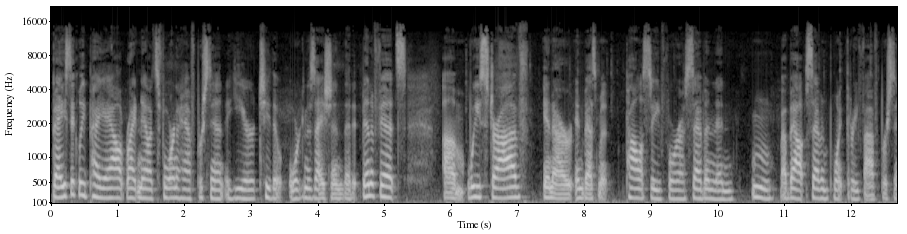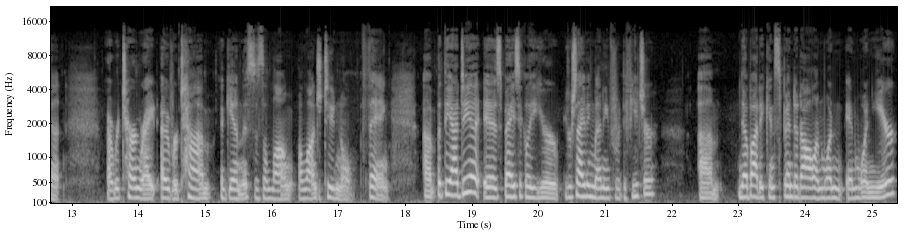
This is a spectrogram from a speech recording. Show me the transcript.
basically pay out. Right now, it's four and a half percent a year to the organization that it benefits. Um, we strive in our investment policy for a seven and mm, about 7.35 percent a return rate over time. Again, this is a long, a longitudinal thing, um, but the idea is basically you're you're saving money for the future. Um, nobody can spend it all in one in one year.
